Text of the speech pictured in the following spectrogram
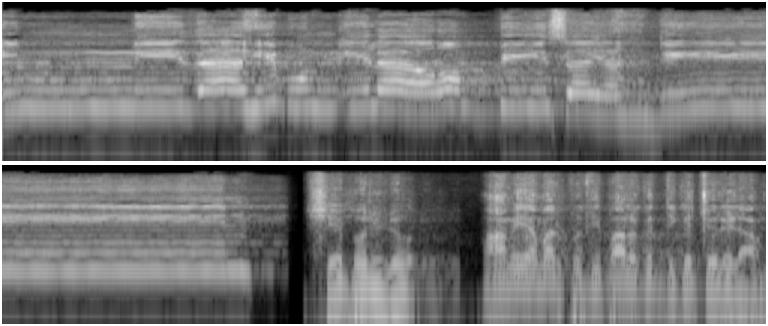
إني ذاهب إلى ربي سيهدين সে বলিল আমি আমার প্রতিপালকের দিকে চলিলাম।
